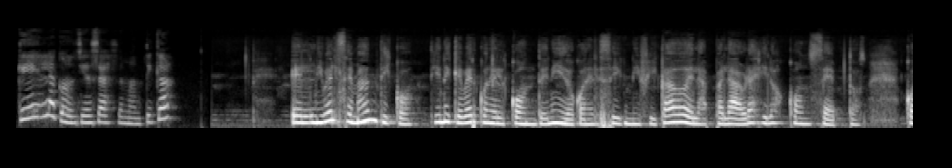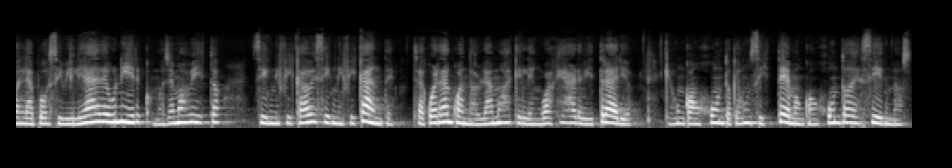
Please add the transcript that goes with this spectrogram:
¿Qué es la conciencia semántica? El nivel semántico tiene que ver con el contenido, con el significado de las palabras y los conceptos, con la posibilidad de unir, como ya hemos visto, significado y significante. ¿Se acuerdan cuando hablamos de que el lenguaje es arbitrario, que es un conjunto, que es un sistema, un conjunto de signos?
